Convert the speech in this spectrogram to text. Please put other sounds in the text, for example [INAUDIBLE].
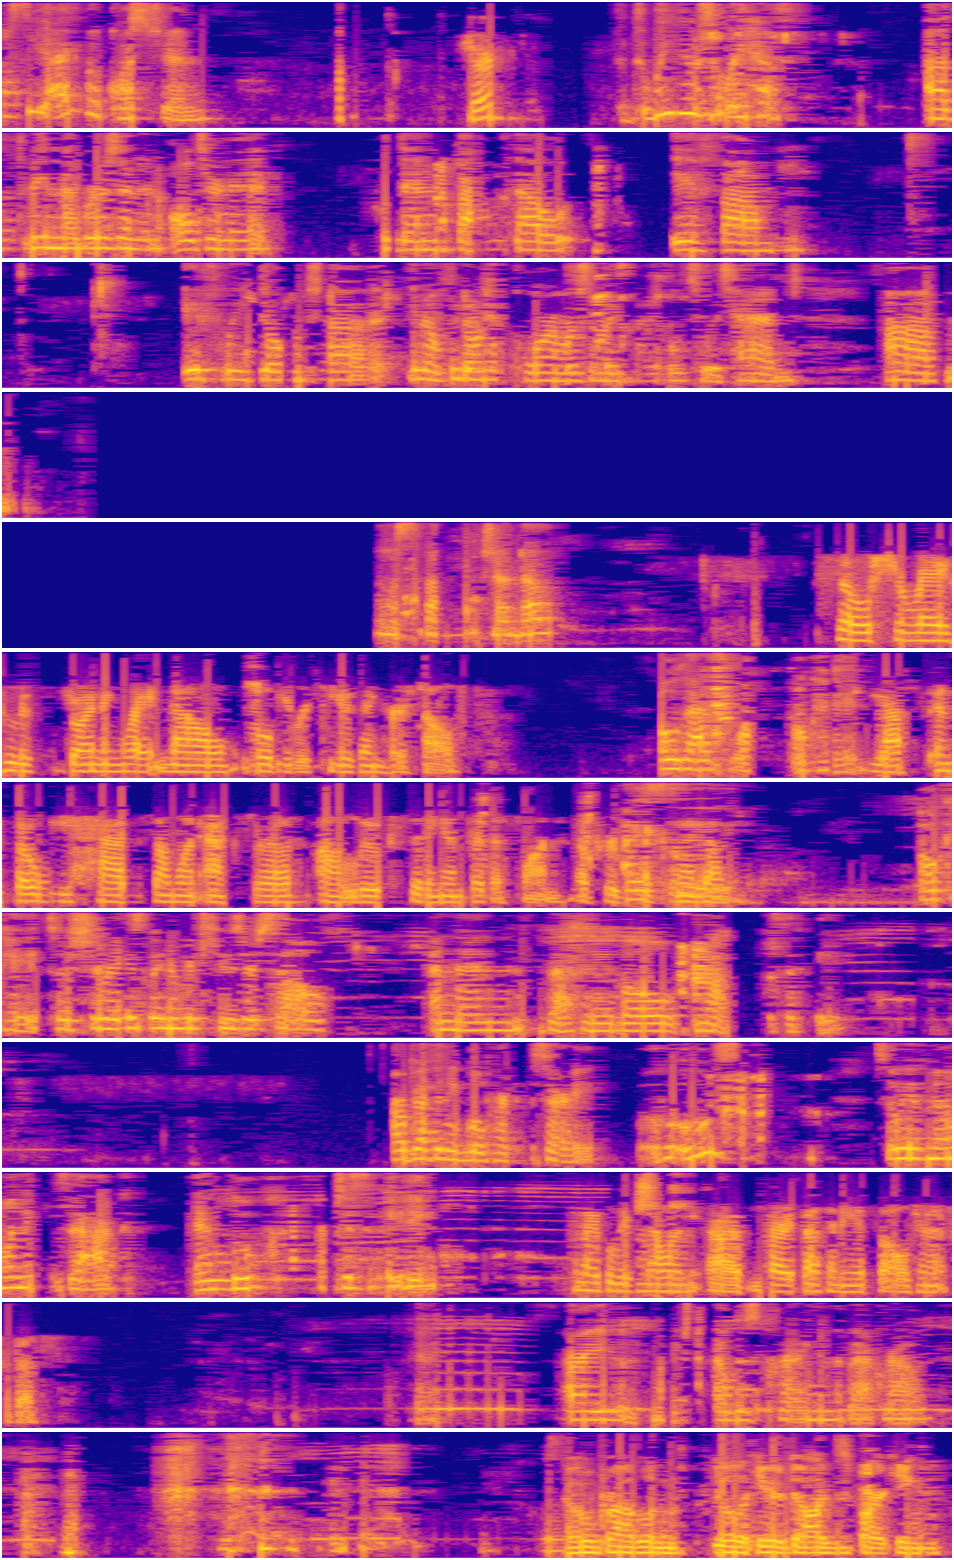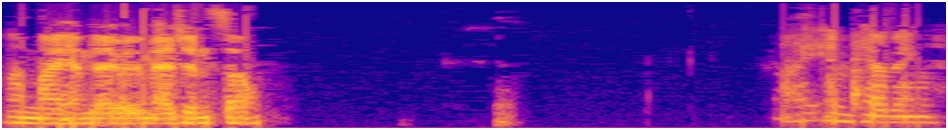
Chelsea, I have a question. Sure. We usually have uh, three members and an alternate who then bows out if um, if we don't, uh, you know, if we don't have quorum or somebody's not able to attend. Um, listed on the agenda. So Sheree, who is joining right now, will be recusing herself. Oh, that's why. Okay, Yes, and so we had someone extra, uh, Luke, sitting in for this one, approved I by see. Glenda. Okay, so Sheree is going to recuse herself, and then Bethany will not participate. Or Bethany will, part- sorry, who- who's? So we have Melanie, Zach, and Luke participating. And I believe Melanie, uh, sorry, Bethany is the alternate for this. Okay. Sorry, my child is crying in the background. [LAUGHS] No problem. You'll hear dogs barking on my end, I would imagine. So, I am having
